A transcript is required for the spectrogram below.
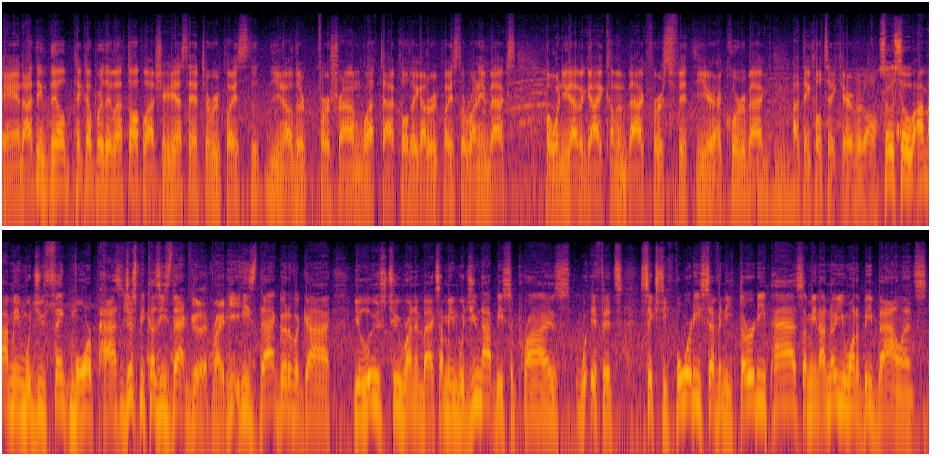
And I think they'll pick up where they left off last year. Yes, they have to replace, the, you know, their first round left tackle. They got to replace the running backs. But when you have a guy coming back for his fifth year at quarterback, mm-hmm. I think he'll take care of it all. So, so I mean, would you think more pass just because he's that good, right? He, he's that good of a guy. You lose two running backs. I mean, would you not be surprised if it's 60 40, 70 30 pass? I mean, I know you want to be balanced,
